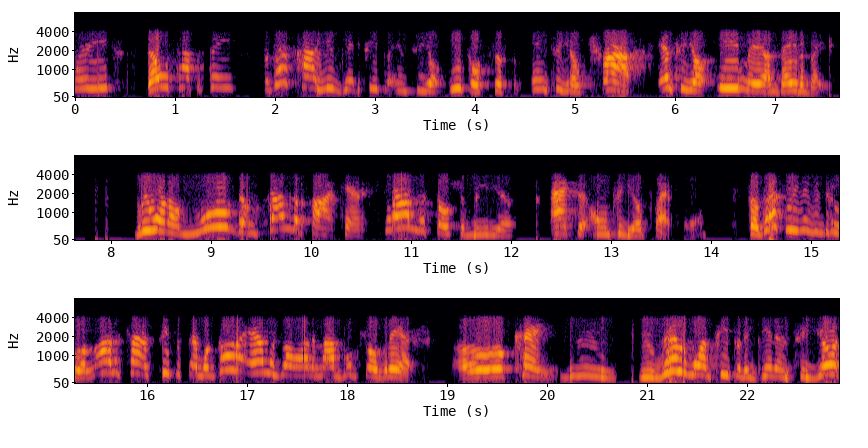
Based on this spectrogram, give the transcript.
free, those type of things. But that's how you get people into your ecosystem, into your tribe, into your email database. We want to move them from the podcast, from the social media, actually onto your platform. So that's what you need to do. A lot of times people say, well, go to Amazon and my book's over there. Okay. Mm. You really want people to get into your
